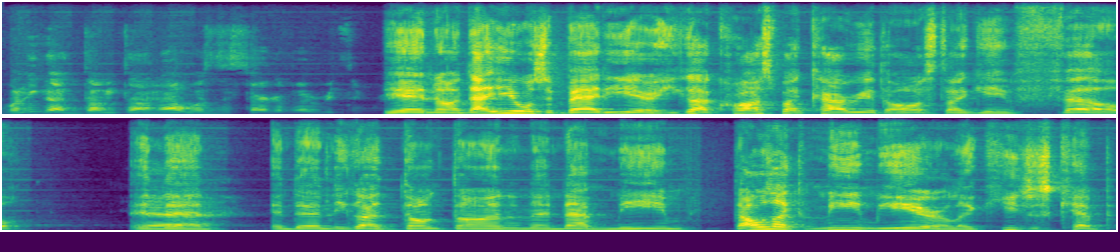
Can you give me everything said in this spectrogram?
when he got dunked on, that was the start of everything. Yeah, no, that year was a bad year. He got crossed by Kyrie at the All Star game, fell, and Yeah. then and then he got dunked on, and then that meme. That was like meme year. Like he just kept.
